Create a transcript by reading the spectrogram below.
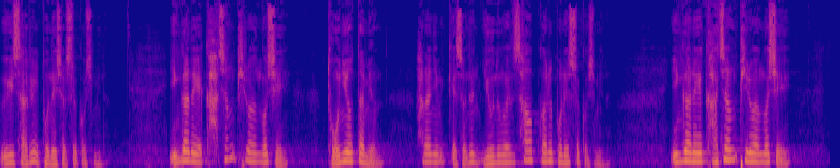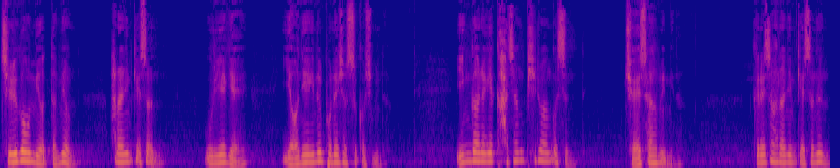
의사를 보내셨을 것입니다. 인간에게 가장 필요한 것이 돈이었다면 하나님께서는 유능한 사업가를 보냈을 것입니다. 인간에게 가장 필요한 것이 즐거움이었다면 하나님께서는 우리에게 연예인을 보내셨을 것입니다. 인간에게 가장 필요한 것은 죄사함입니다. 그래서 하나님께서는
